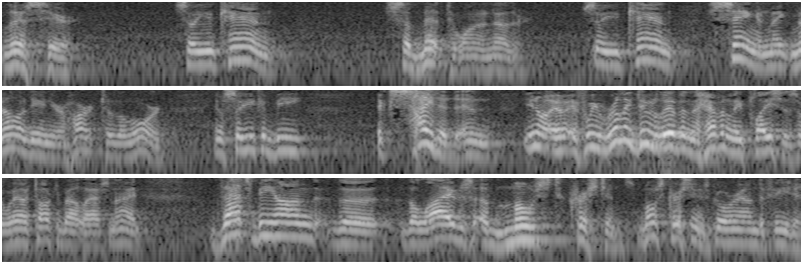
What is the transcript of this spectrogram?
lists here. So you can submit to one another. So you can sing and make melody in your heart to the Lord. You know, so you can be excited and you know, if we really do live in the heavenly places, the way I talked about last night, that's beyond the, the lives of most Christians. Most Christians go around defeated.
